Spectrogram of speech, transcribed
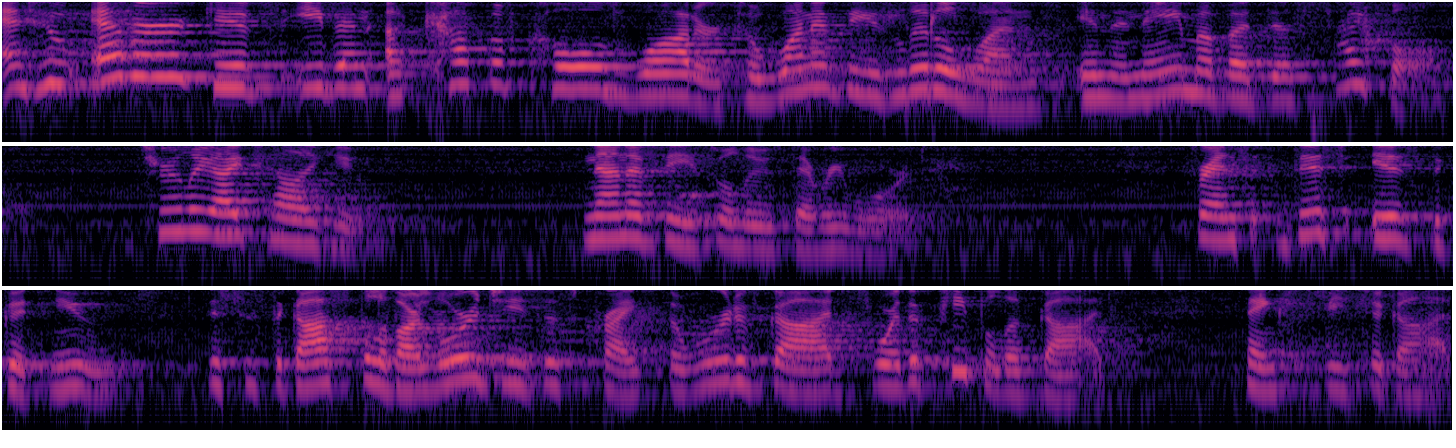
And whoever gives even a cup of cold water to one of these little ones in the name of a disciple, truly I tell you, none of these will lose their reward. Friends, this is the good news. This is the gospel of our Lord Jesus Christ, the Word of God for the people of God. Thanks be to God.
